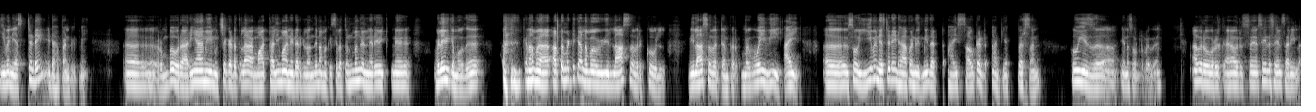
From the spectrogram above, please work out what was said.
Even yesterday it happened with me. ரொம்ப ஒரு அறியாமையின் உச்சக்கட்டத்தில் மா களிமானிடர்கள் வந்து நமக்கு சில துன்பங்கள் நிறைவி விளைவிக்கும் போது நம்ம ஆட்டோமேட்டிக்கா நம்ம we lose our cool. We lose our temper. Why we I. So even yesterday it happen with me that I shouted at a person who is என்ன சொல்றது? அவர் ஒரு அவர் செய்த செயல் சரியில்லை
